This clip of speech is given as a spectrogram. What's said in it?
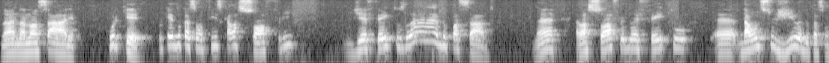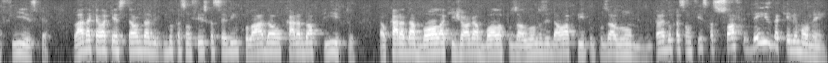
na, na nossa área. Por quê? Porque a educação física ela sofre de efeitos lá do passado, né? Ela sofre do efeito é, da onde surgiu a educação física, lá daquela questão da educação física ser vinculada ao cara do apito, é o cara da bola que joga a bola para os alunos e dá o apito para os alunos. Então a educação física sofre desde aquele momento.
